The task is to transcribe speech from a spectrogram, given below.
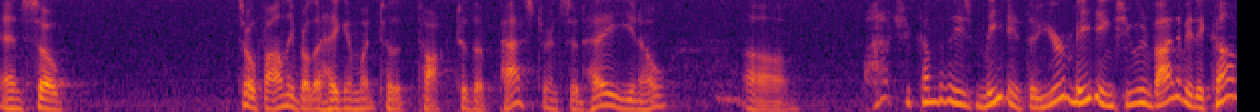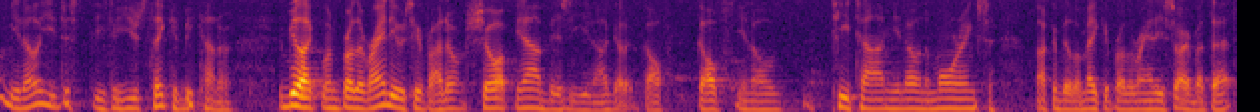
And so so finally, Brother Hagin went to talk to the pastor and said, hey, you know, uh, why don't you come to these meetings? They're your meetings. You invited me to come. You know, you just you, you just think it'd be kind of it'd be like when Brother Randy was here. If I don't show up, know, I'm busy. You know, I got a golf golf you know tee time. You know, in the mornings. I'm not gonna be able to make it, Brother Randy. Sorry about that.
